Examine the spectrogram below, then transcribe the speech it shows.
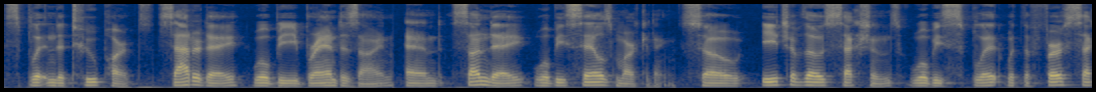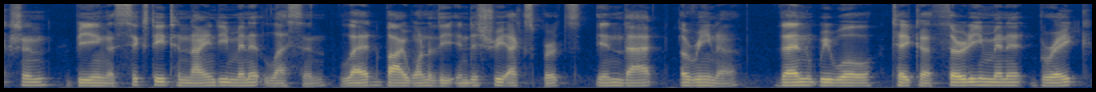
split into two parts. Saturday will be brand design, and Sunday will be sales marketing. So each of those sections will be split with the first section being a 60 to 90 minute lesson led by one of the industry experts in that arena. Then we will take a 30 minute break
